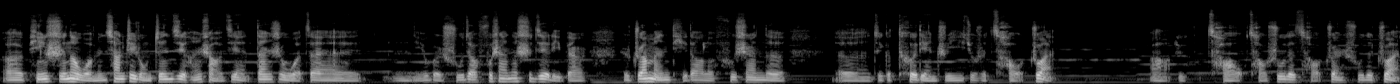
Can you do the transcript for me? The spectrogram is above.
呃，平时呢，我们像这种真迹很少见，但是我在嗯有本书叫《富山的世界》里边，是专门提到了富山的呃这个特点之一，就是草篆啊，草草书的草，篆书的篆，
